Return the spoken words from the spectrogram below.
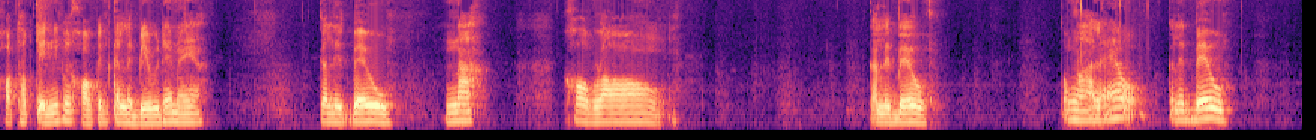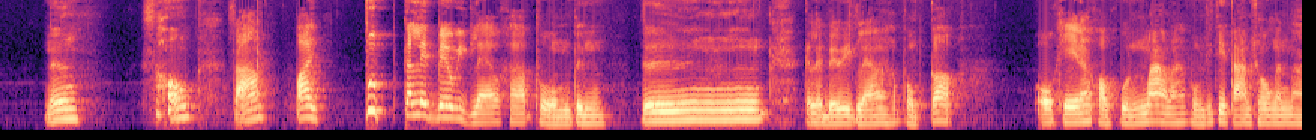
ขอท็อปเจนนี่เพื่อขอเป็นกันเลตเบลได้ไหมอะกันเลตเบลนะ ขอร้องกันเลตเบล ต้องมาแล้วกาเลตเบลหนึ่งสองสามไปปุ๊บกาเลตเบลอีกแล้วครับ ผมตึงตึงกาเลตเบลอีกแล้วนะครับ ผมก็โอเคนะขอบคุณมากนะครับ ผมที่ติดตามชมกันมา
